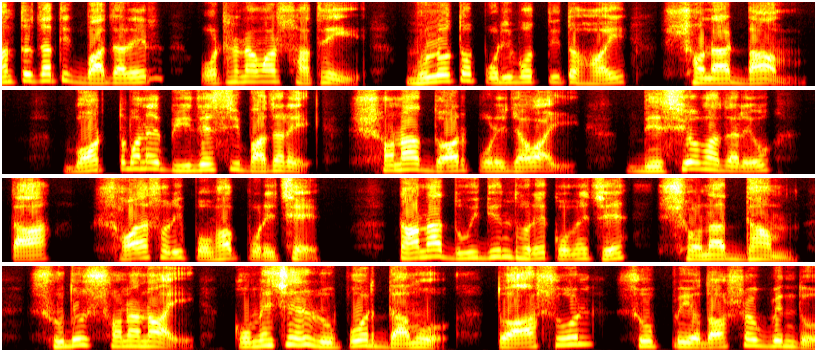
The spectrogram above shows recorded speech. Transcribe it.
আন্তর্জাতিক বাজারের ওঠানামার সাথেই মূলত পরিবর্তিত হয় সোনার দাম। বর্তমানে বিদেশি বাজারে সোনার দর পড়ে যাওয়ায় দেশীয় বাজারেও তা সরাসরি প্রভাব পড়েছে। টানা দুই দিন ধরে কমেছে সোনার দাম। শুধু সোনা নয়, কমেছে রূপোর দামও। তো আসুন সুপ্রিয় দর্শকবিন্দু,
